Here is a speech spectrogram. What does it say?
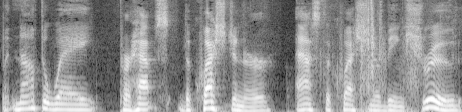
but not the way perhaps the questioner asked the question of being shrewd.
